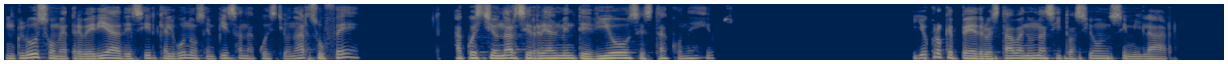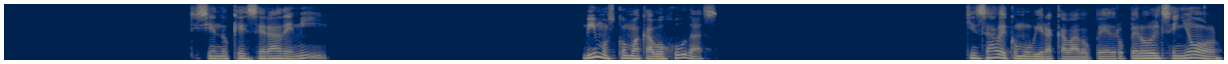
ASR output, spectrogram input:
Incluso me atrevería a decir que algunos empiezan a cuestionar su fe, a cuestionar si realmente Dios está con ellos. Y yo creo que Pedro estaba en una situación similar, diciendo, ¿qué será de mí? Vimos cómo acabó Judas. Quién sabe cómo hubiera acabado Pedro, pero el Señor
